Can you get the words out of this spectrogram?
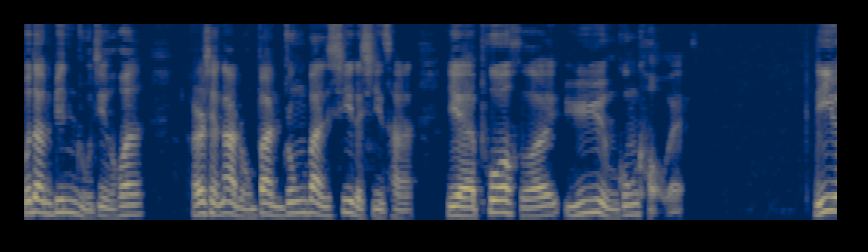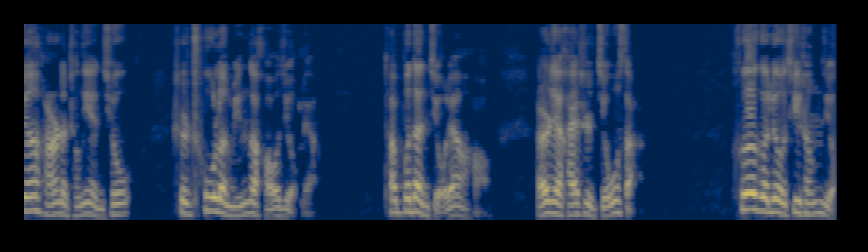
不但宾主尽欢，而且那种半中半西的西餐也颇合余运公口味。梨园行的程砚秋是出了名的好酒量，他不但酒量好，而且还是酒嗓，喝个六七成酒，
